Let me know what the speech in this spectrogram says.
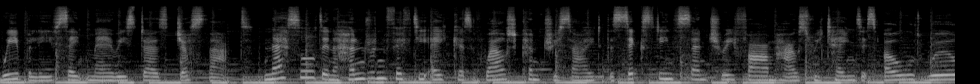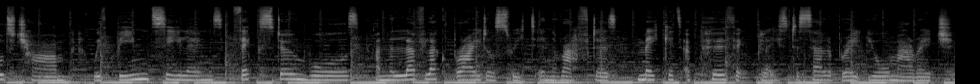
We believe St Mary's does just that. Nestled in 150 acres of Welsh countryside, the 16th century farmhouse retains its old world charm with beamed ceilings, thick stone walls, and the Lovelock bridal suite in the rafters make it a perfect place to celebrate your marriage.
